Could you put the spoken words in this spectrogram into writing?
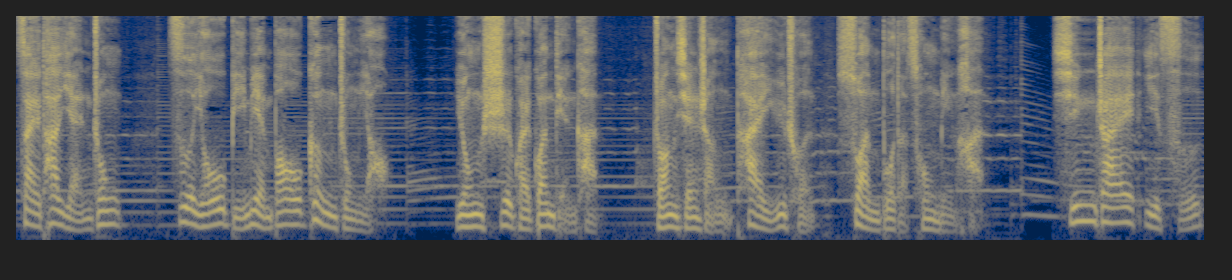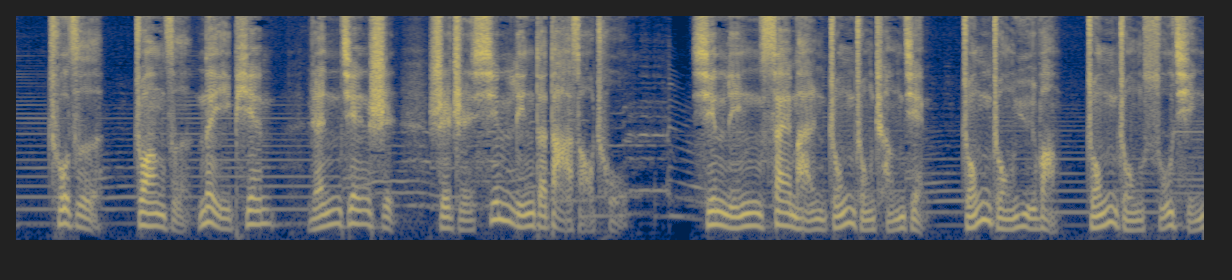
在他眼中，自由比面包更重要。用市侩观点看，庄先生太愚蠢，算不得聪明汉。心斋一词出自《庄子》内篇。人间事是指心灵的大扫除，心灵塞满种种成见、种种欲望、种种俗情，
